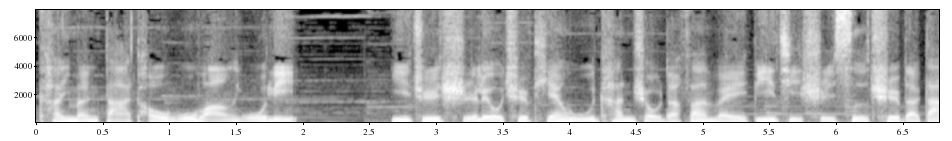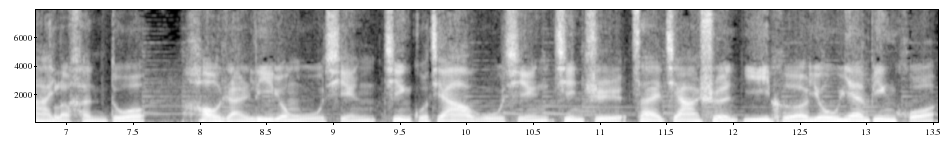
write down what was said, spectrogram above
开门打头无往无利。一只十六翅天蜈看守的范围比起十四翅的大了很多。浩然利用五行禁锢加五行禁制，再加瞬移和幽焰冰火，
